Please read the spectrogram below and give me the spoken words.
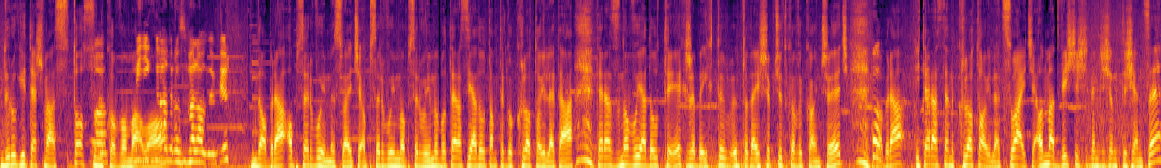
drugi też ma stosunkowo mało. Minigun rozwalony, wiesz? Dobra, obserwujmy, słuchajcie, obserwujmy, obserwujmy, bo teraz jadą tam tego klo toileta, teraz znowu jadą tych, żeby ich tutaj szybciutko wykończyć. Dobra, i teraz ten klo toilet, słuchajcie, on ma 270 tysięcy.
